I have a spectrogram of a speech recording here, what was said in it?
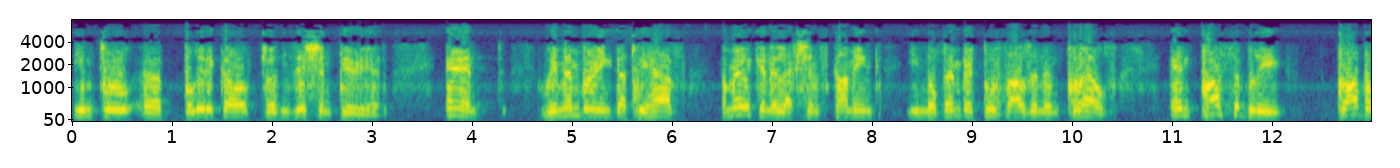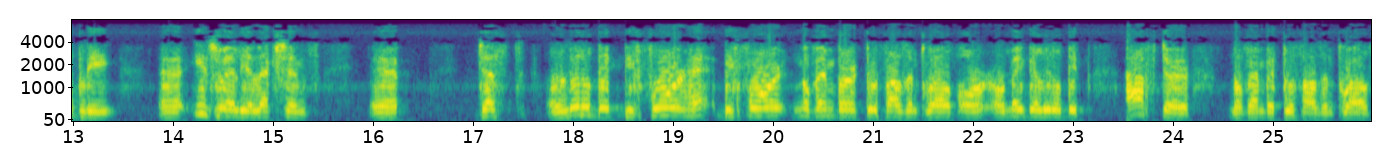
into a political transition period, and remembering that we have American elections coming in November 2012, and possibly, probably, uh, Israeli elections uh, just a little bit before before November 2012, or or maybe a little bit after November 2012,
